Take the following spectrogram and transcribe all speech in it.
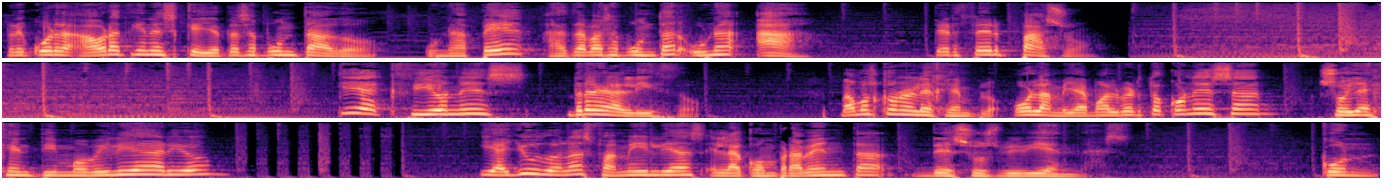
Recuerda, ahora tienes que, ya te has apuntado una P, ahora te vas a apuntar una A. Tercer paso. ¿Qué acciones realizo? Vamos con el ejemplo. Hola, me llamo Alberto Conesa, soy agente inmobiliario, y ayudo a las familias en la compraventa de sus viviendas. Con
